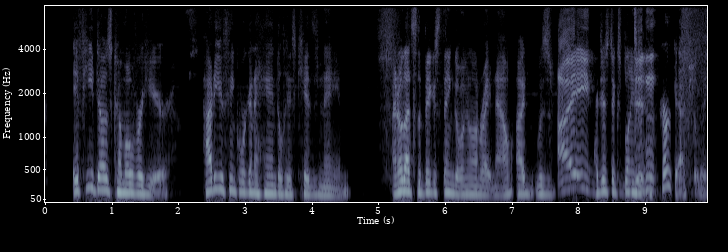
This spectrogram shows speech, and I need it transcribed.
if he does come over here, how do you think we're going to handle his kid's name? I know that's the biggest thing going on right now. I was I I just explained it to Kirk actually.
